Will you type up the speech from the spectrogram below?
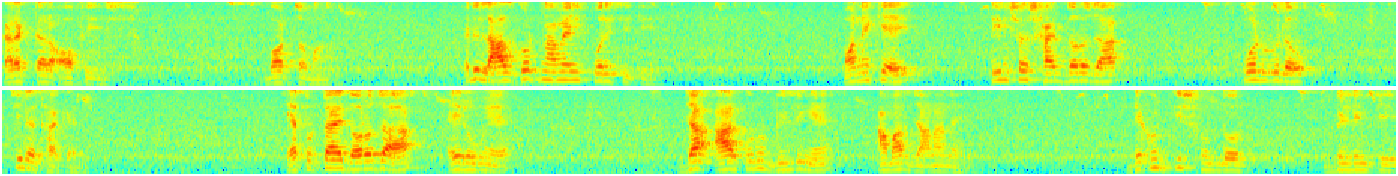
ক্যারেক্টার অফিস বর্তমান। এটি লালকোট নামেই পরিচিতি। অনেকেই তিনশো ষাট দরজা কোটগুলোও চিনে থাকেন। এতটাই দরজা এই রুমে যা আর কোনো বিল্ডিংয়ে আমার জানা নেই। দেখুন কি সুন্দর বিল্ডিংটি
